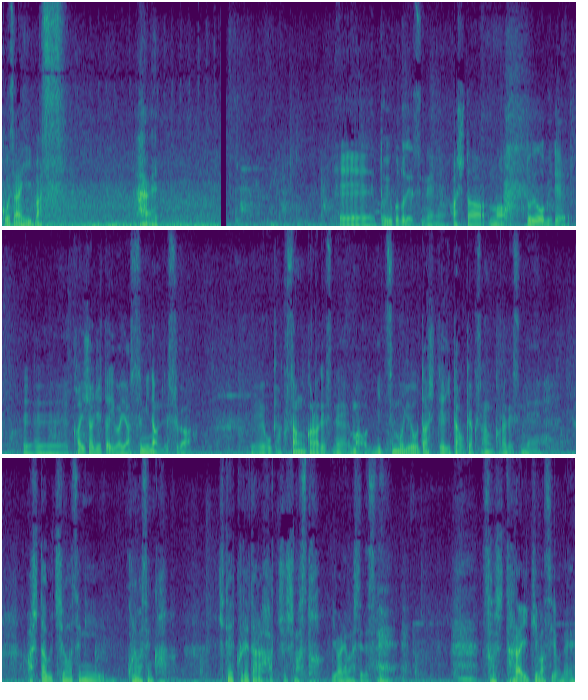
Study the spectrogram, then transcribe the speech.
ございます。はい。えーということでですね、明日、まあ、土曜日で、えー会社自体は休みなんですが、えーお客さんからですね、まあ、見積もりを出していたお客さんからですね、明日打ち合わせに来れませんか？来てくれたら発注しますと言われましてですね、そしたら行きますよね。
